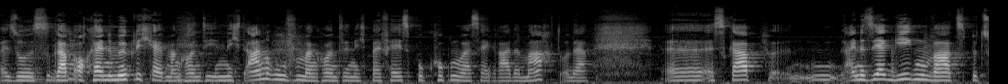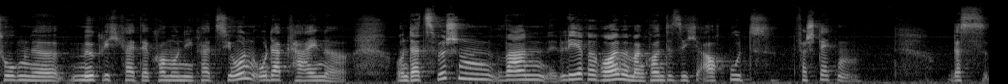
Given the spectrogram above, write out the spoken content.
also es gab auch keine Möglichkeit, man konnte ihn nicht anrufen, man konnte nicht bei Facebook gucken, was er gerade macht oder äh, es gab eine sehr gegenwartsbezogene Möglichkeit der Kommunikation oder keine. Und dazwischen waren leere Räume, man konnte sich auch gut verstecken. Das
